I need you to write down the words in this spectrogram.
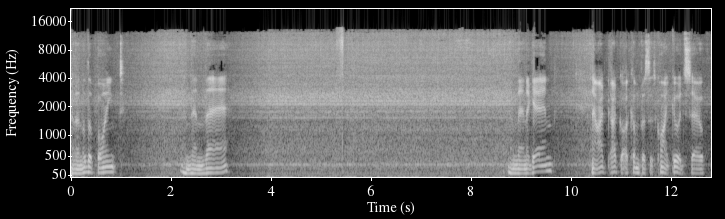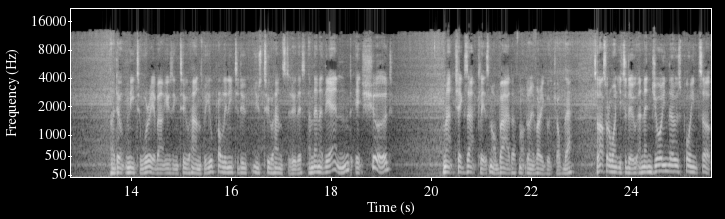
And another point. And then there. And then again. Now I've, I've got a compass that's quite good so I don't need to worry about using two hands but you'll probably need to do use two hands to do this. And then at the end it should match exactly. It's not bad. I've not done a very good job there. So that's what I want you to do. And then join those points up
